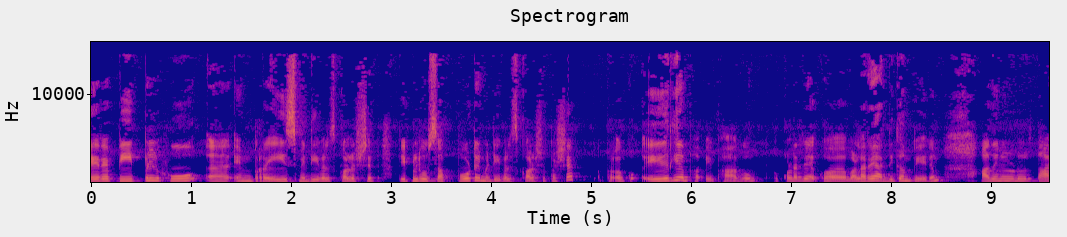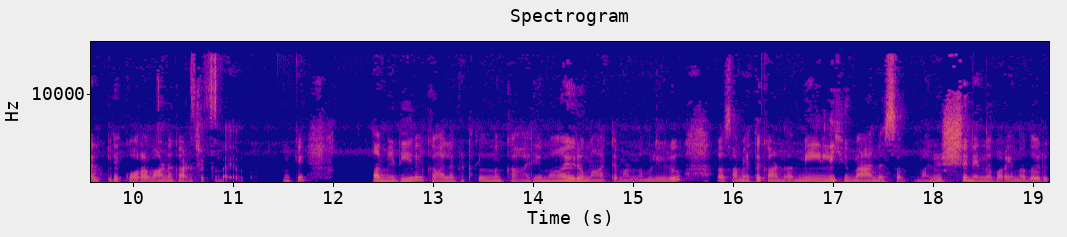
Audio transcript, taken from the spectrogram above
There were people who embrace medieval scholarship people who support medieval scholarship പക്ഷേ ഏറിയ വിഭാഗവും വളരെ വളരെയധികം പേരും അതിനോടൊരു താല്പര്യക്കുറവാണ് കാണിച്ചിട്ടുണ്ടായിരുന്നത്. ഓക്കെ ആ മെഡീവൽ കാലഘട്ടത്തിൽ നിന്നും കാര്യമായൊരു മാറ്റമാണ് നമ്മൾ ഈ ഒരു സമയത്ത് കാണുന്നത്. മെയിൻലി ഹ്യൂമാനിസം മനുഷ്യൻ എന്ന് പറയുന്നത് ഒരു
